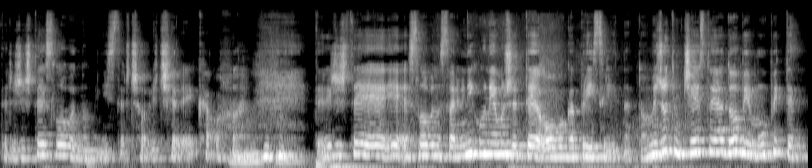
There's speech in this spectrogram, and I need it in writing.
tržište je slobodno, ministar Čorić je rekao. tržište je, je slobodno stvar, vi nikog ne možete ovoga prisiliti na to. Međutim, često ja dobijem upite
